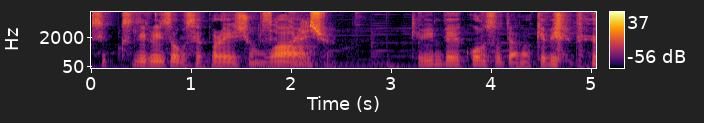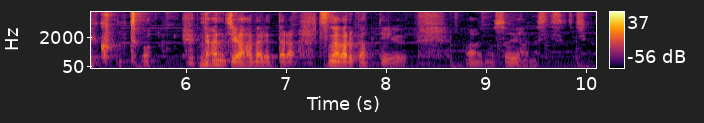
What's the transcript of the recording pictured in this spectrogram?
6 Degrees of Separation はケビン・ベーコン数ってあのケビン・ベーコンと何時を離れたらつながるかっていうあのそういう話です確か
